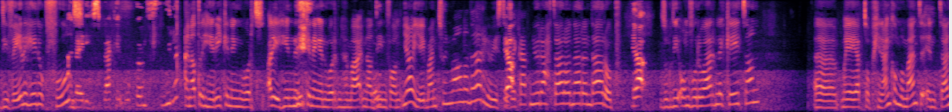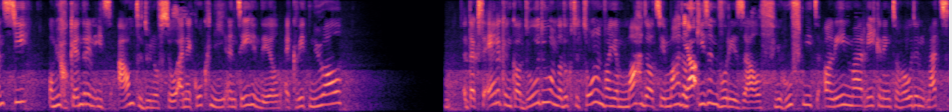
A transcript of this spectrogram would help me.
die veiligheid ook voelt. En dat je die gesprekken ook kunt voeren. En dat er geen, rekening wordt, allee, geen rekeningen worden gemaakt nadien oh. van ja, jij bent toen wel naar daar geweest, dus ja. ik heb nu recht daar en daar en daarop. Ja. Dus ook die onvoorwaardelijkheid dan. Uh, maar je hebt op geen enkel moment de intentie om jouw kinderen iets aan te doen of zo. En ik ook niet, integendeel. Ik weet nu al dat ik ze eigenlijk een cadeau doe, om dat ook te tonen van je mag dat. Je mag dat ja. kiezen voor jezelf. Je hoeft niet alleen maar rekening te houden met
